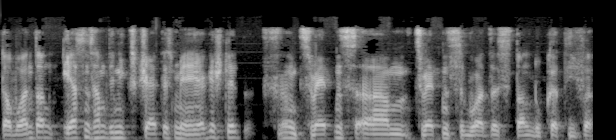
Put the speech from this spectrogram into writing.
da waren dann, erstens haben die nichts Gescheites mehr hergestellt und zweitens, ähm, zweitens war das dann lukrativer,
